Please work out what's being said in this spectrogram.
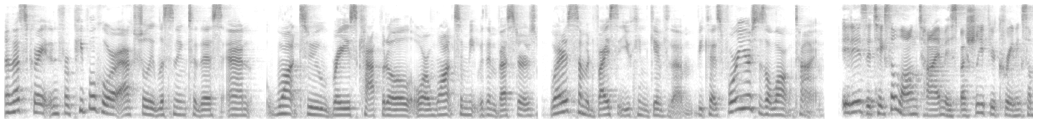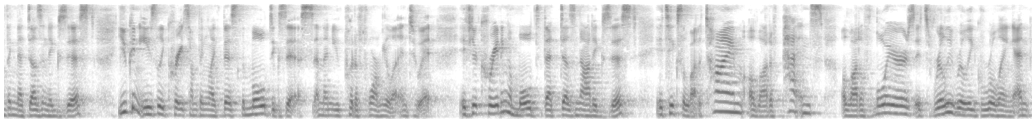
And that's great. And for people who are actually listening to this and want to raise capital or want to meet with investors, what is some advice that you can give them? Because four years is a long time. It is. It takes a long time, especially if you're creating something that doesn't exist. You can easily create something like this. The mold exists, and then you put a formula into it. If you're creating a mold that does not exist, it takes a lot of time, a lot of patents, a lot of lawyers. It's really, really grueling. And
